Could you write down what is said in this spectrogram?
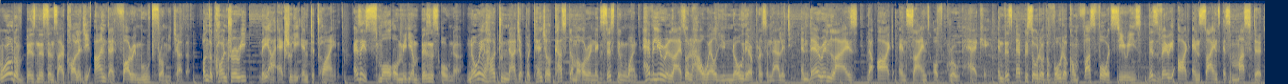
world of business and psychology aren't that far removed from each other. On the contrary, they are actually intertwined. As a small or medium business owner, knowing how to nudge a potential customer or an existing one heavily relies on how well you know their personality. And therein lies the art and science of growth hacking. In this episode of the Vodacom Fast Forward series, this very art and science is mastered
